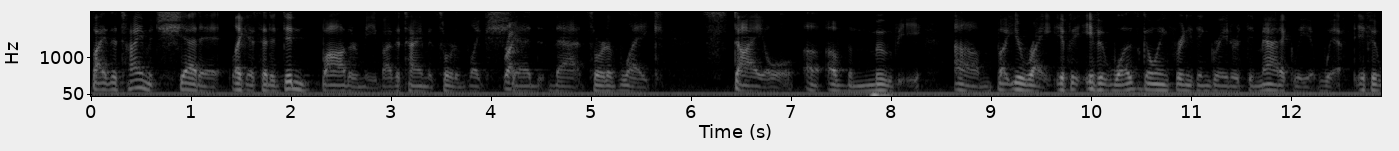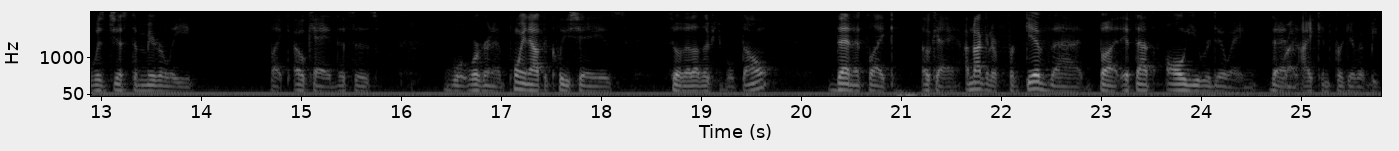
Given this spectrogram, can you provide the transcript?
by the time it shed it, like I said, it didn't bother me by the time it sort of like shed that sort of like style of, of the movie. Um, but you're right. If it, if it was going for anything greater thematically, it whiffed. If it was just a merely like, okay, this is what we're going to point out the cliches so that other people don't, then it's like, okay, I'm not going to forgive that. But if that's all you were doing, then Right. I can forgive it be,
